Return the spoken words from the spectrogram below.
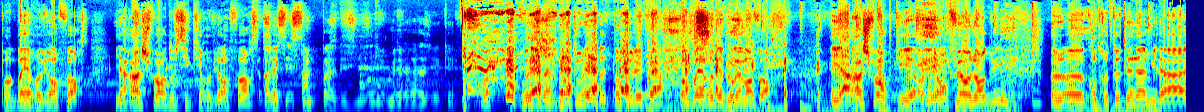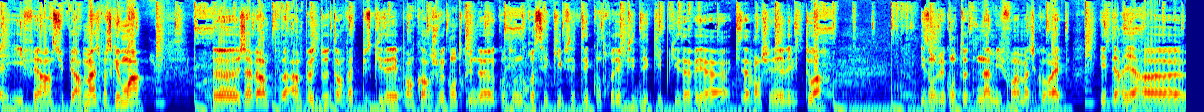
Pogba il revient en force. Il y a Rashford aussi qui revient en force. Avec Avec ses 5 passes décisives, mais vas-y, ok. dans, tous les, dans tous les cas, Pogba il revient quand même en force. Et il y a Rashford qui est, qui est en feu aujourd'hui. Euh, contre Tottenham, il, a, il fait un super match. Parce que moi, euh, j'avais un peu, un peu de doute en fait, puisqu'ils n'avaient pas encore joué contre une, contre une grosse équipe. C'était contre des petites équipes qu'ils avaient, euh, qu'ils avaient enchaîné les victoires. Ils ont joué contre Tottenham, ils font un match correct. Et derrière, euh,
